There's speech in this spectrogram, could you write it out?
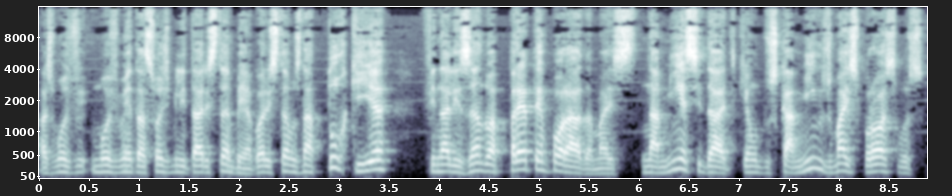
as movimentações militares também. Agora estamos na Turquia, finalizando a pré-temporada, mas na minha cidade, que é um dos caminhos mais próximos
